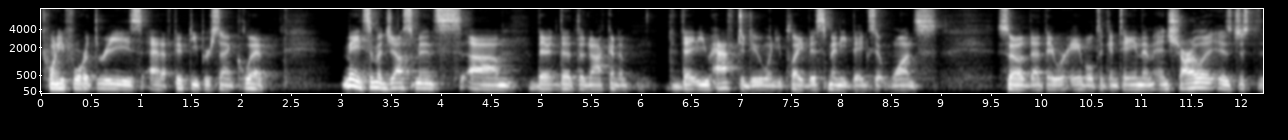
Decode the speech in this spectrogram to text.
24 threes at a 50% clip. Made some adjustments um, that, that they're not going to that you have to do when you play this many bigs at once so that they were able to contain them. And Charlotte is just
